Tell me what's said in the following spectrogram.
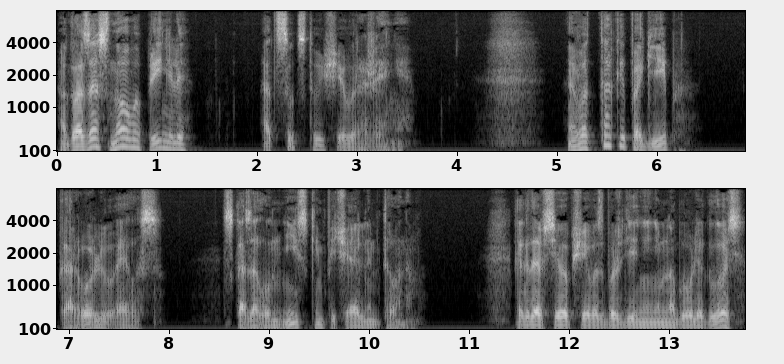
а глаза снова приняли отсутствующее выражение. Вот так и погиб король Уэллс, сказал он низким печальным тоном. Когда всеобщее возбуждение немного улеглось,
